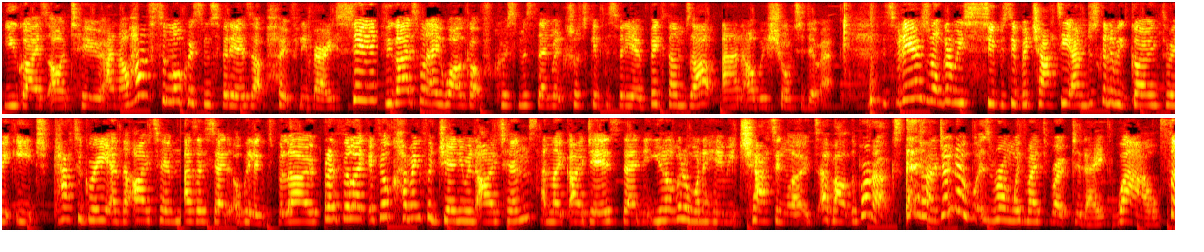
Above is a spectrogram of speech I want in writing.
you guys are too and I'll have some more Christmas videos up hopefully very soon. If you guys want a what I got for Christmas then make sure to give this video a big thumbs up and I'll be sure to do it. This video is not going to be super super chatty. I'm just going to be going through each category and the items. As I said it'll be linked below but I feel like if you're coming for genuine items and like ideas then you're not going to want to hear me chatting loads about the products. I don't know what is wrong with my throat today. Wow. So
